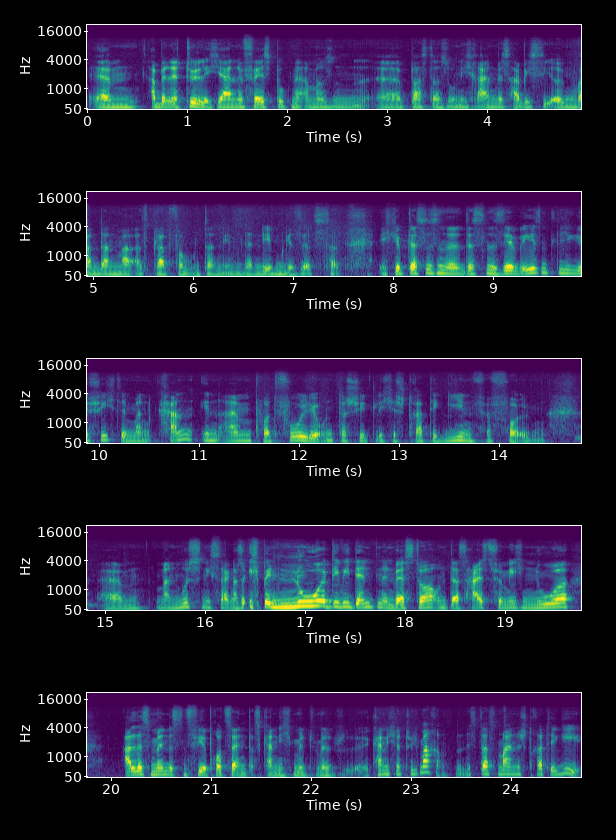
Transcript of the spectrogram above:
Ähm, aber natürlich, ja, eine Facebook, eine Amazon äh, passt da so nicht rein, weshalb ich sie irgendwann dann mal als Plattformunternehmen daneben gesetzt habe. Ich glaube, das, ist eine, das ist eine sehr wesentliche Geschichte. Man kann in einem Portfolio unterschiedliche Strategien verfolgen. Ähm, man muss nicht sagen, also ich bin nur Dividendeninvestor und das heißt für mich nur alles mindestens 4%. Das kann ich, mit, mit, kann ich natürlich machen. Dann ist das meine Strategie.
